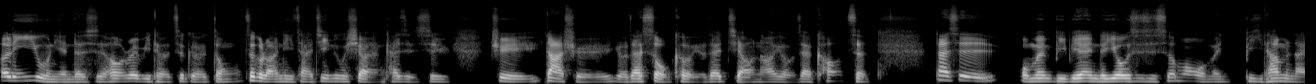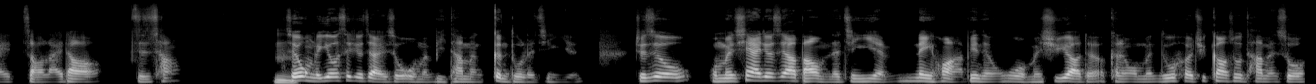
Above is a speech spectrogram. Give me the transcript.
二零一五年的时候，Rabbit 这个东这个软体才进入校园，开始是去大学有在授课，有在教，然后有在考证。但是我们比别人的优势是什么？我们比他们来早来到职场，嗯所以我们的优势就在于说，我们比他们更多的经验，就是我们现在就是要把我们的经验内化，变成我们需要的，可能我们如何去告诉他们说，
